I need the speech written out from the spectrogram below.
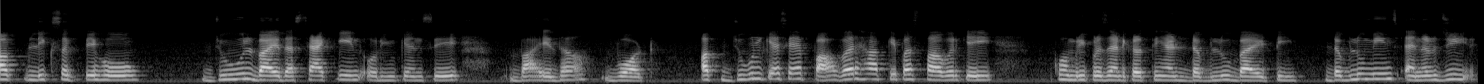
आप लिख सकते हो जूल बाय द सेकेंड और you can say by the watt अब जूल कैसे है? पावर है आपके पास पावर के ही को हम रिप्रेजेंट करते हैं W by T W means energy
